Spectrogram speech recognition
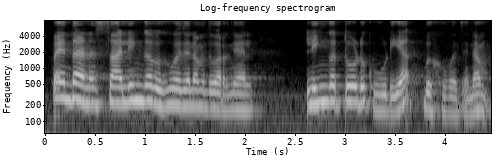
അപ്പം എന്താണ് സലിംഗ ബഹുവചനം എന്ന് പറഞ്ഞാൽ ലിംഗത്തോടു കൂടിയ ബഹുവചനം.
